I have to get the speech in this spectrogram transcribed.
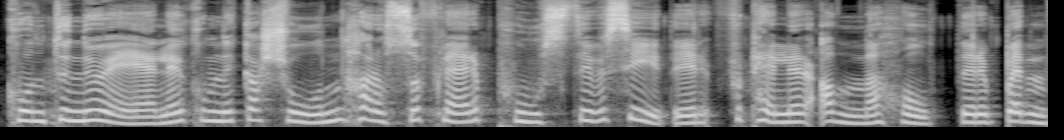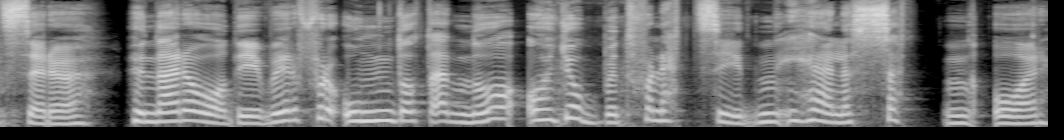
kontinuerlige kommunikasjonen har også flere positive sider, forteller Anne Holter Benserød. Hun er rådgiver for ung.no og har jobbet for nettsiden i hele 17 år.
